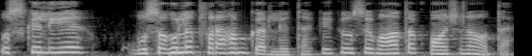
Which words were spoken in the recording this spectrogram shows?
اس کے لیے وہ سہولت فراہم کر لیتا ہے، کیونکہ اسے وہاں تک پہنچنا ہوتا ہے۔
